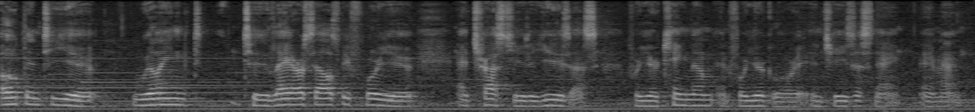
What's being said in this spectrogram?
open to you, willing to lay ourselves before you and trust you to use us for your kingdom and for your glory. In Jesus' name, amen.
